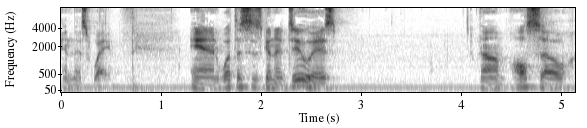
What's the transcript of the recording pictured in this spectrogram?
in this way. And what this is going to do is um, also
